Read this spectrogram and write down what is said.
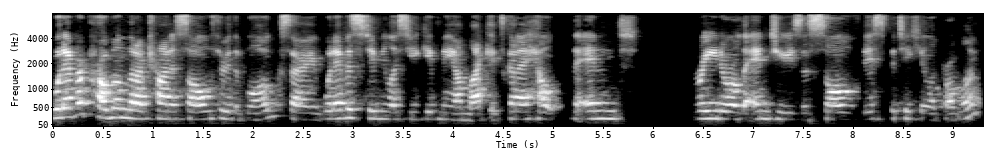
whatever problem that I'm trying to solve through the blog, so whatever stimulus you give me, I'm like, it's going to help the end reader or the end user solve this particular problem.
